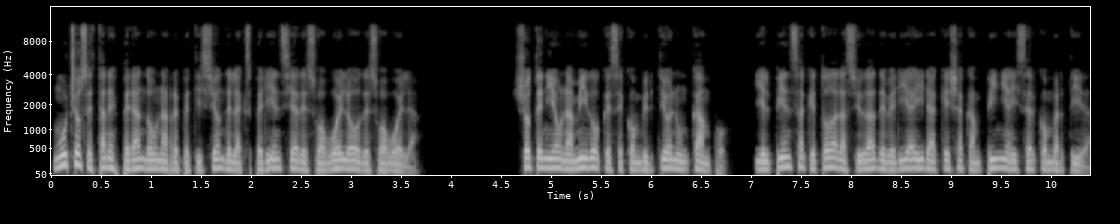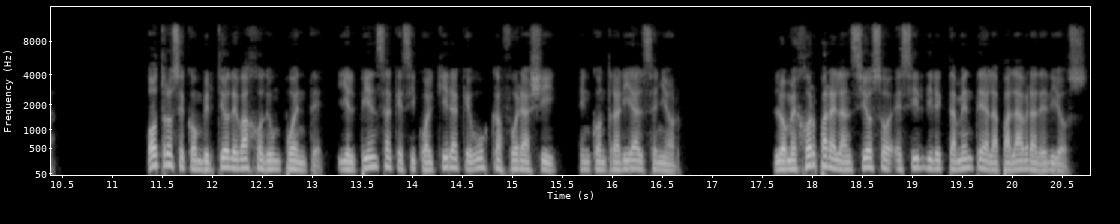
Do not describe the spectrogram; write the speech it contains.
Muchos están esperando una repetición de la experiencia de su abuelo o de su abuela. Yo tenía un amigo que se convirtió en un campo, y él piensa que toda la ciudad debería ir a aquella campiña y ser convertida. Otro se convirtió debajo de un puente, y él piensa que si cualquiera que busca fuera allí, encontraría al Señor. Lo mejor para el ansioso es ir directamente a la palabra de Dios.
